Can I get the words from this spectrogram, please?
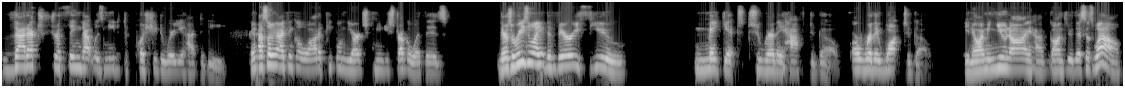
that extra thing that was needed to push you to where you had to be. And that's something I think a lot of people in the arts community struggle with is there's a reason why the very few make it to where they have to go or where they want to go. You know, I mean, you and I have gone through this as well.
